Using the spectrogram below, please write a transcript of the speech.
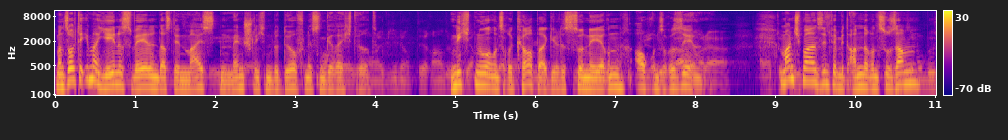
Man sollte immer jenes wählen, das den meisten menschlichen Bedürfnissen gerecht wird. Nicht nur unsere Körper gilt es zu nähren, auch unsere Seelen. Manchmal sind wir mit anderen zusammen,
